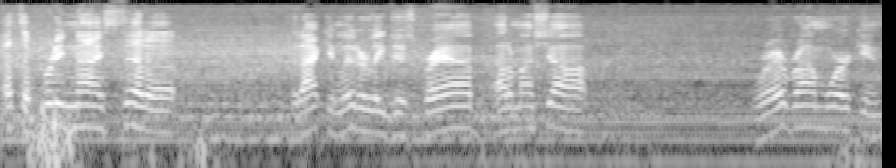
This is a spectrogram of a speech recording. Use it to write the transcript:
That's a pretty nice setup that I can literally just grab out of my shop wherever I'm working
